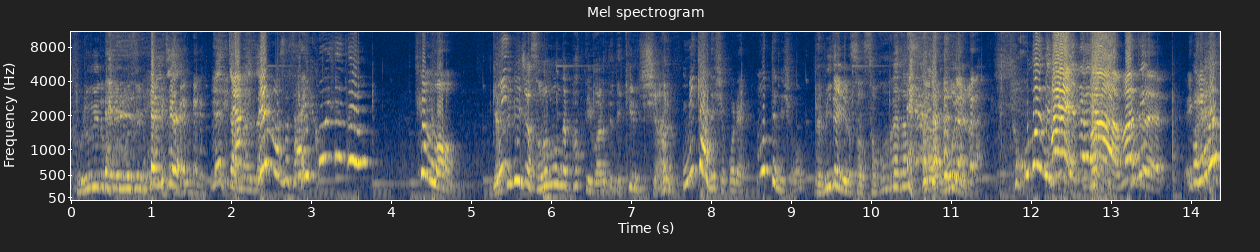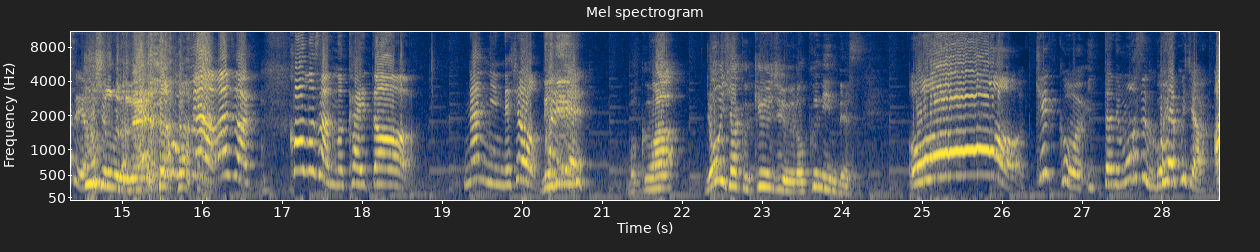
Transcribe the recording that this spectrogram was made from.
震えるほどむずいもんむずいめっちゃむずい。さ最高だよ。しかも逆にじゃあその問題パッて言われてできる自信ある？見たでしょこれ。持ってんでしょ？で見たけどさそこが出すかと思うじゃん。いいそこまでじゃあまずいきますよ。勝負だね。じゃあまずは河野さんの回答何人でしょう？で。ね僕は496人です。おお結構いったね。もうすぐ500じゃん。あ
